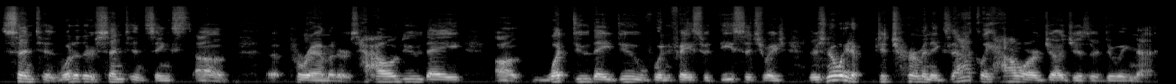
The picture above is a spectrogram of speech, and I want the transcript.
sentence? What are their sentencing uh, parameters? How do they? Uh, what do they do when faced with these situations? There's no way to determine exactly how our judges are doing that.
